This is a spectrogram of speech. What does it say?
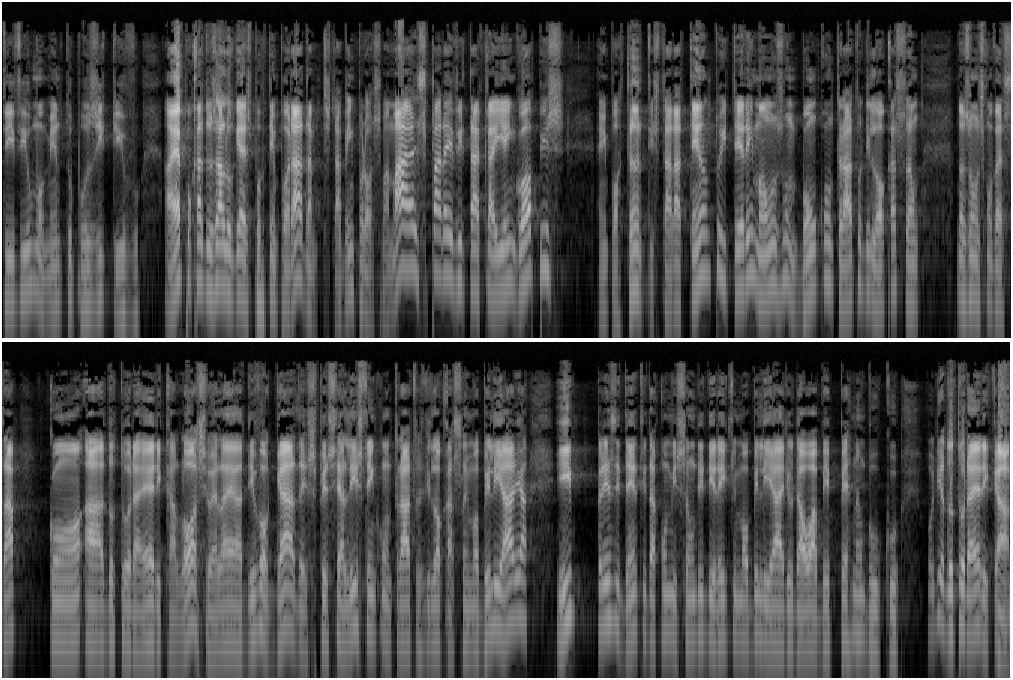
vive um momento positivo. A época dos aluguéis por temporada está bem próxima, mas para evitar cair em golpes, é importante estar atento e ter em mãos um bom contrato de locação. Nós vamos conversar com a doutora Érica Lócio, ela é advogada especialista em contratos de locação imobiliária e presidente da Comissão de Direito Imobiliário da OAB Pernambuco. Bom dia, doutora Érica.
